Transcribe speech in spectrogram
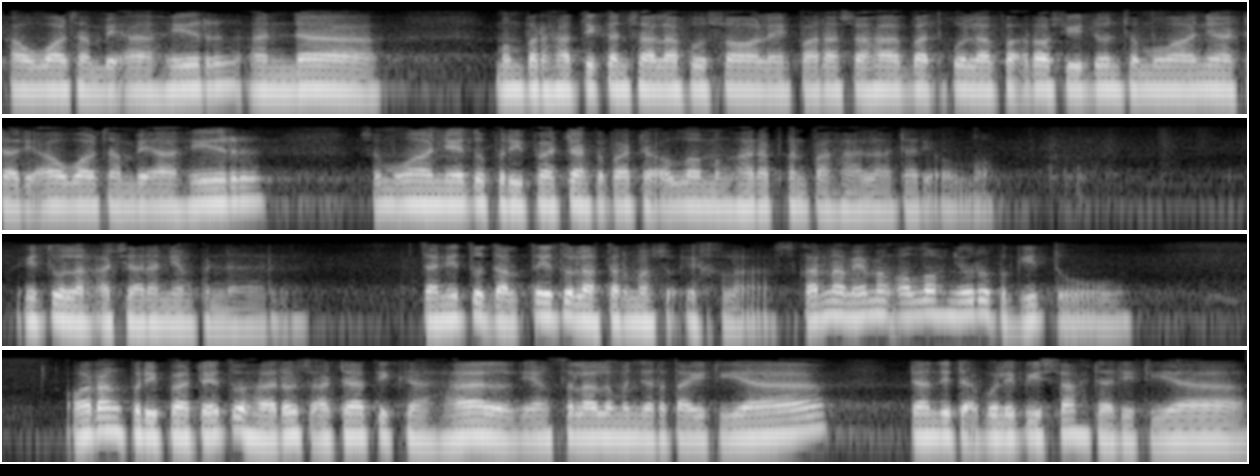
awal sampai akhir, Anda memperhatikan salafus saleh, para sahabat khulafa rasyidun semuanya dari awal sampai akhir, semuanya itu beribadah kepada Allah mengharapkan pahala dari Allah. Itulah ajaran yang benar. Dan itu itulah termasuk ikhlas. Karena memang Allah nyuruh begitu. Orang beribadah itu harus ada tiga hal yang selalu menyertai dia dan tidak boleh pisah dari dia.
